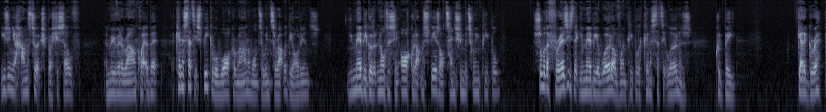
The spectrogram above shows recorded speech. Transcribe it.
using your hands to express yourself and moving around quite a bit. A kinesthetic speaker will walk around and want to interact with the audience. You may be good at noticing awkward atmospheres or tension between people. Some of the phrases that you may be aware of when people are kinesthetic learners could be get a grip,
